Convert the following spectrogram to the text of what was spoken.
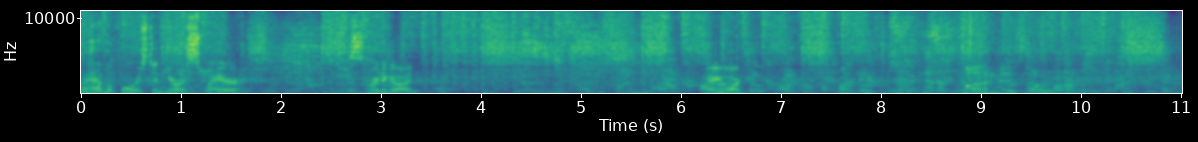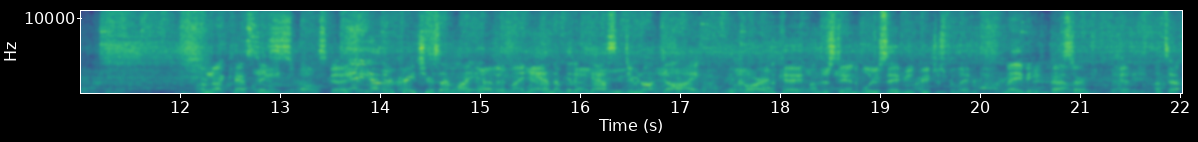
I have a forest in here, I swear. Swear to God. There you are. I'm not casting Spells, okay. any other creatures I might have in my hand. I'm gonna cast Do Not Die, the card. Okay, understandable. You're saving your creatures for later. Maybe. Pass turn. Okay, untap.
